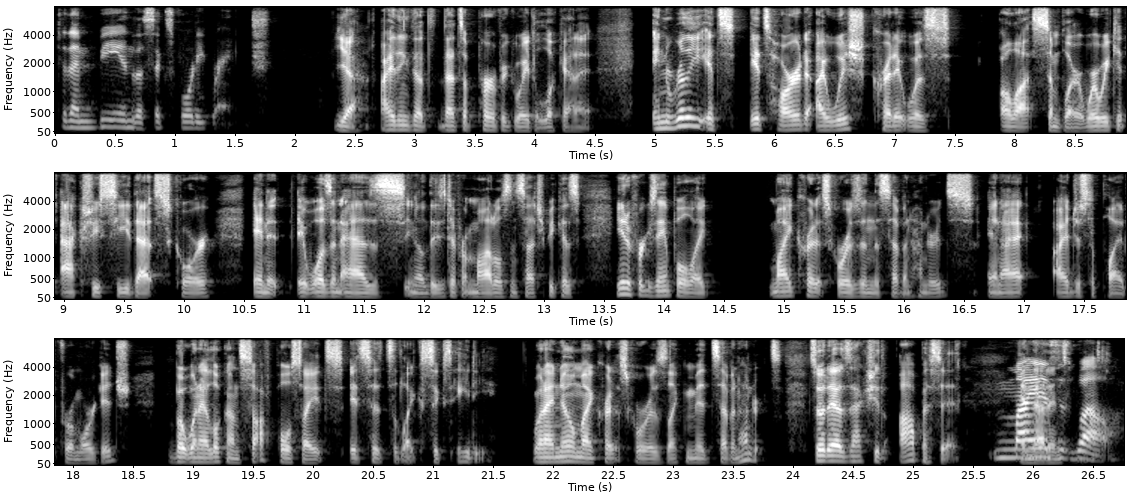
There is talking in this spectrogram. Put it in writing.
to then be in the 640 range yeah, I think that's that's a perfect way to look at it. And really it's it's hard. I wish credit was a lot simpler where we could actually see that score and it it wasn't as, you know, these different models and such because, you know, for example, like my credit score is in the 700s and I I just applied for a mortgage, but when I look on soft pull sites, it sits at like 680 when I know my credit score is like mid 700s. So it is actually the opposite. Mine is as well.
